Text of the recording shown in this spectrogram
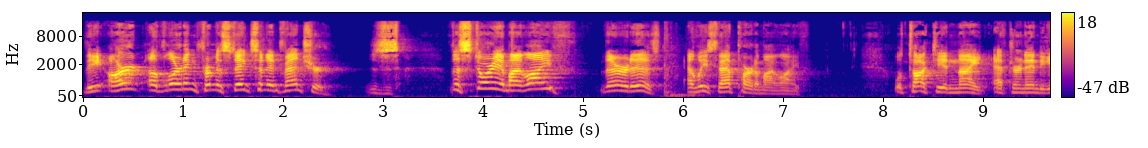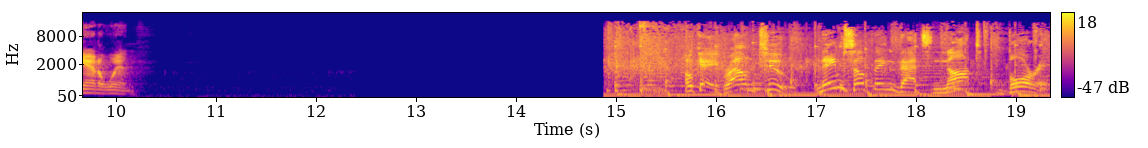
The art of learning from mistakes and adventure. The story of my life. There it is. At least that part of my life. We'll talk to you tonight after an Indiana win. Okay, round two. Name something that's not boring.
